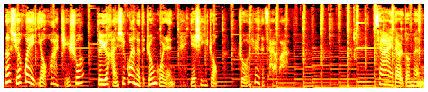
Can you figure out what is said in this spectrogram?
能学会有话直说，对于含蓄惯了的中国人，也是一种卓越的才华。亲爱的耳朵们，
